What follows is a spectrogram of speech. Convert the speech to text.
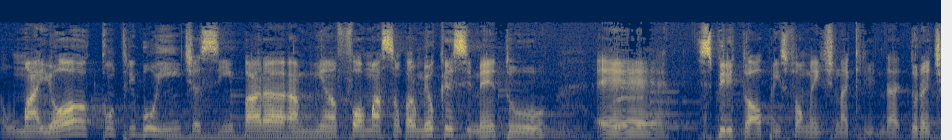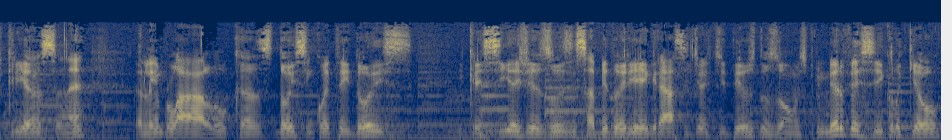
o maior contribuinte assim para a minha formação, para o meu crescimento é, espiritual, principalmente na, na, durante criança, né? Eu lembro lá Lucas 2:52 e crescia Jesus em sabedoria e graça diante de Deus dos homens. Primeiro versículo que eu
